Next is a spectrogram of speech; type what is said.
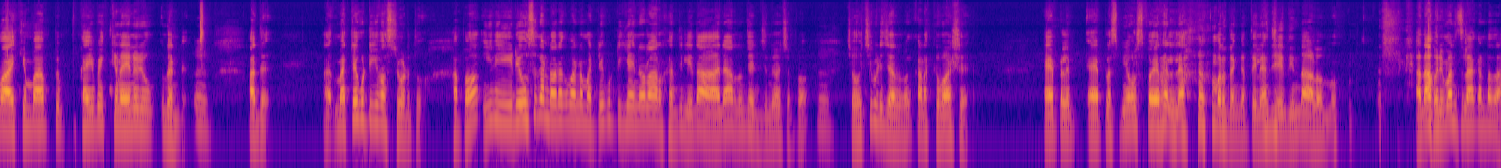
വായിക്കുമ്പോൾ ആ കൈ വെക്കണതിനൊരു ഇതുണ്ട്. അത്. മറ്റേ കുട്ടിക്ക് ഫസ്റ്റ് കൊടുത്തു. അപ്പോൾ ഈ വീഡിയോസ് കണ്ടവരൊക്കെ പറഞ്ഞ മറ്റേ കുട്ടിക്ക് അതിനുള്ള അർഹത ഇല്ല ഇത് ആരായിരുന്നു ജഡ്ജ് എന്ന് ചോദിച്ചപ്പോൾ. ചോദിച്ചു പിടിച്ചപ്പോൾ കണക്ക് മാഷ്. എ പ്ല A plus B whole square അല്ല. മൃദംഗത്തിലെ ജതിന്റെ ആളൊന്നും അത് ഒരു മനസ്സിലാക്കേണ്ടതാ.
